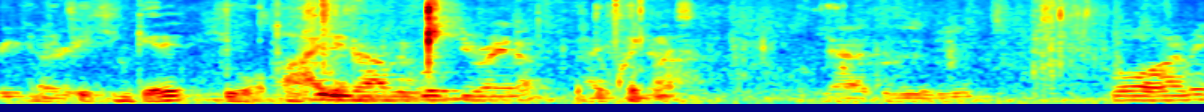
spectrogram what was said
And if he can get it, he will buy it with the quickness. Yeah, because if you, well, I mean.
